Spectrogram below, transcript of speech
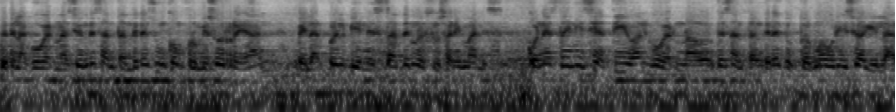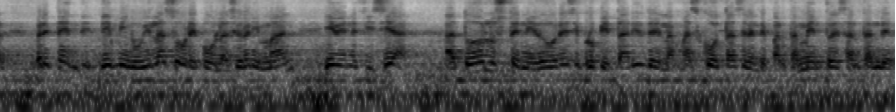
desde la gobernación de Santander es un compromiso real velar por el bienestar de nuestros animales. Con esta iniciativa, el gobernador de Santander, el doctor Mauricio Aguilar, pretende disminuir la sobrepoblación animal y beneficiar a todos los tenedores y propietarios de las mascotas en el departamento de Santander.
